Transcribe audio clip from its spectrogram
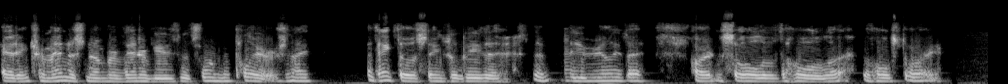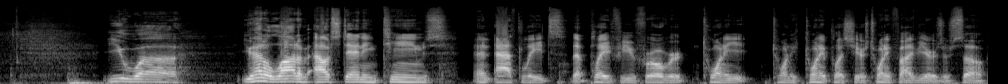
had a tremendous number of interviews with former players. And I, I think those things will be the, the, really the heart and soul of the whole uh, the whole story. You uh, you had a lot of outstanding teams and athletes that played for you for over 20 20, 20 plus years, 25 years or so.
